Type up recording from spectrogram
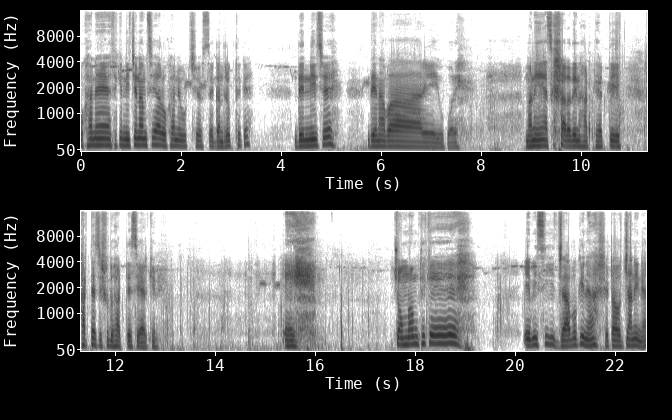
ওখানে থেকে নিচে নামছে আর ওখানে উঠছে হচ্ছে গান্দ্রুক থেকে। দেন নিচে, দেন আবার এই উপরে। মানে আজকে সারাদিন হাঁটতে হাঁটতে হাঁটতে আছি, শুধু হাঁটতেছি আর কি। এই চমরম থেকে এবিসি যাব কি না সেটাও জানি না,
